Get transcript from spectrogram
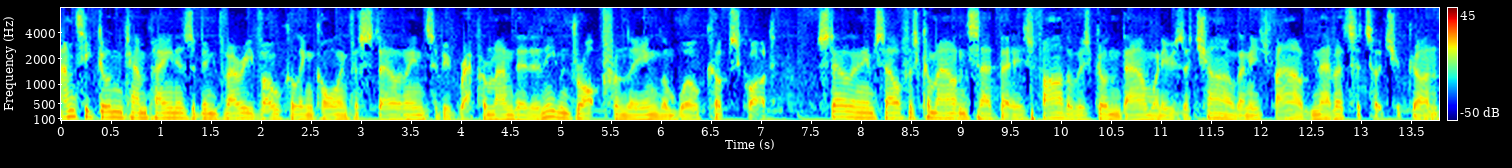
Anti-gun campaigners have been very vocal in calling for Sterling to be reprimanded and even dropped from the England World Cup squad. Sterling himself has come out and said that his father was gunned down when he was a child and he's vowed never to touch a gun.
